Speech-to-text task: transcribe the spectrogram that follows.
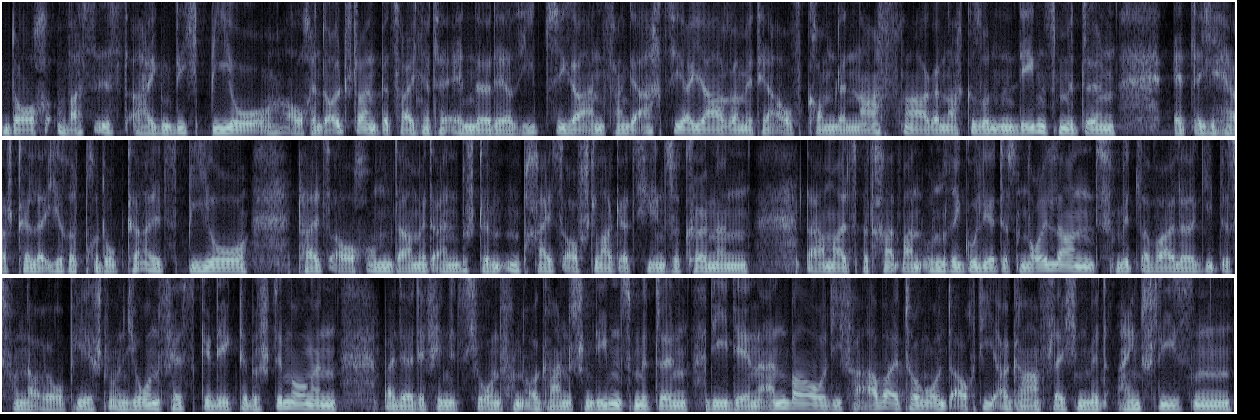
Doch was ist eigentlich Bio? Auch in Deutschland bezeichnete Ende der 70er, Anfang der 80er Jahre mit der aufkommenden Nachfrage nach gesunden Lebensmitteln etliche Hersteller ihre Produkte als Bio, teils auch um damit einen bestimmten Preisaufschlag erzielen zu können. Damals betreibt man unreguliertes Neuland. Mittlerweile gibt es von der Europäischen Union festgelegte Bestimmungen bei der Definition von organischen Lebensmitteln, die den Anbau, die Verarbeitung und auch die Agrarflächen mit einschließen.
